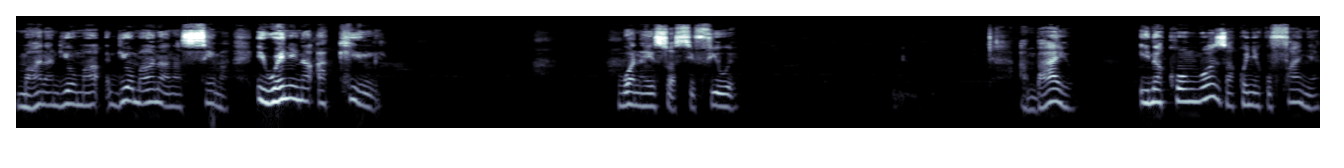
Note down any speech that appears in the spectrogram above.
Maana ndiyo, ma, ndiyo maana anasema iweni na akili. Bwana yesu asifiwe. Ambayo inakuongoza kwenye kufanya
